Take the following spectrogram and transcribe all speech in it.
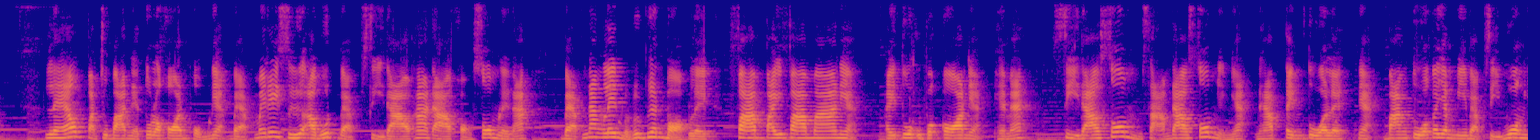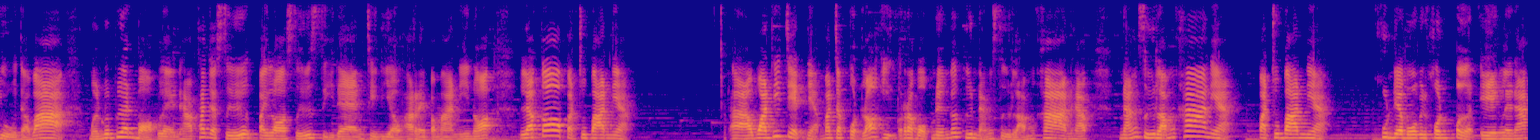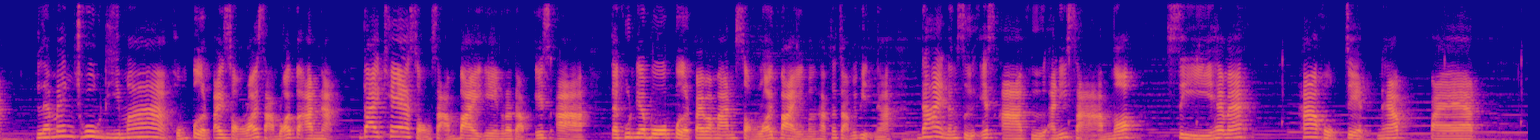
แล้วปัจจุบันเนี่ยตัวละครผมเนี่ยแบบไม่ได้ซื้ออาวุธแบบ 4 ดาว 5 ดาวของส้มเลยนะ แบบนั่งเล่นเหมือนเพื่อนๆบอกเลย ฟาร์มไปฟาร์มมาเนี่ยไอตัวอุปกรณ์เนี่ยเห็นไหมสี่ดาวส้ม 3 ดาวส้มอย่างเงี้ยนะครับเต็มตัวเลยเนี่ยบางตัวก็ยังมีแบบสีม่วงอยู่ แต่ว่าเหมือนเพื่อนๆบอกเลยนะครับถ้าจะซื้อไปรอซื้อสีแดงทีเดียวอะไรประมาณนี้เนาะแล้วก็ปัจจุบันเนี่ย วันที่ 7 เนี่ยมันจะปลดล็อกอีกระบบหนึ่งก็คือหนังสือล้ำค่านะครับ หนังสือล้ำค่าเนี่ยปัจจุบันเนี่ยคุณเดียโบเป็นคนเปิดเองเลยนะ และแม่งโชคดีมาก ผมเปิดไป 200-300 กว่าอันน่ะ ได้แค่ 2-3 ใบเองระดับ SR แต่คุณเดียโบเปิดไปประมาณ 200 ใบมั้งครับ ถ้าจำไม่ผิดนะ ได้หนังสือ SR คืออันนี้ 3 เนาะ4ใช่ไหม5 6 7 นะครับ 8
